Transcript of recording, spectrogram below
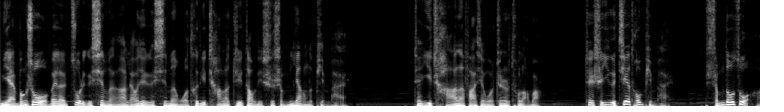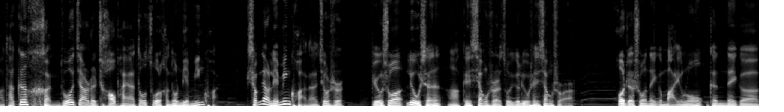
你还甭说，我为了做这个新闻啊，了解这个新闻，我特地查了这到底是什么样的品牌。这一查呢，发现我真是土老帽，这是一个街头品牌，什么都做啊。它跟很多家的潮牌啊都做了很多联名款。什么叫联名款呢？就是比如说六神啊，跟香水做一个六神香水。或者说那个马应龙跟那个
